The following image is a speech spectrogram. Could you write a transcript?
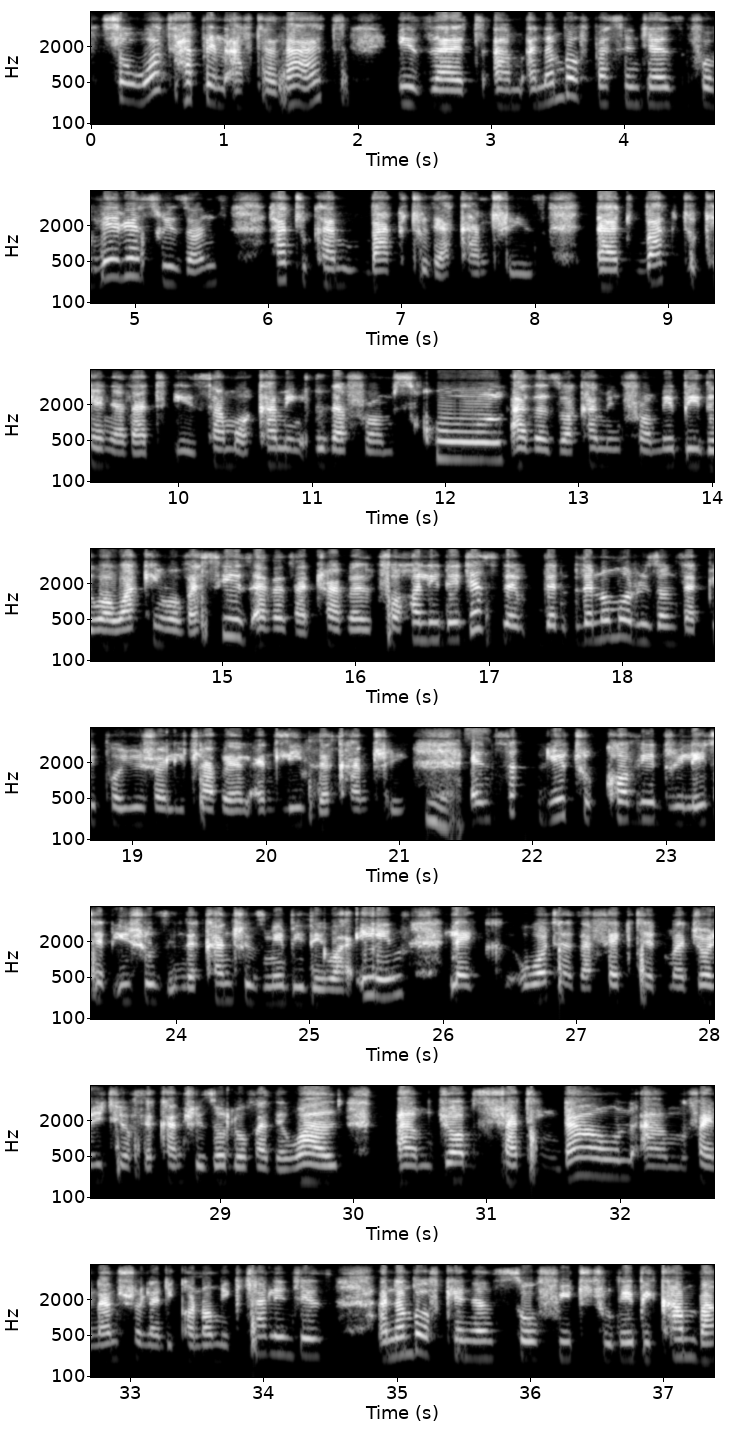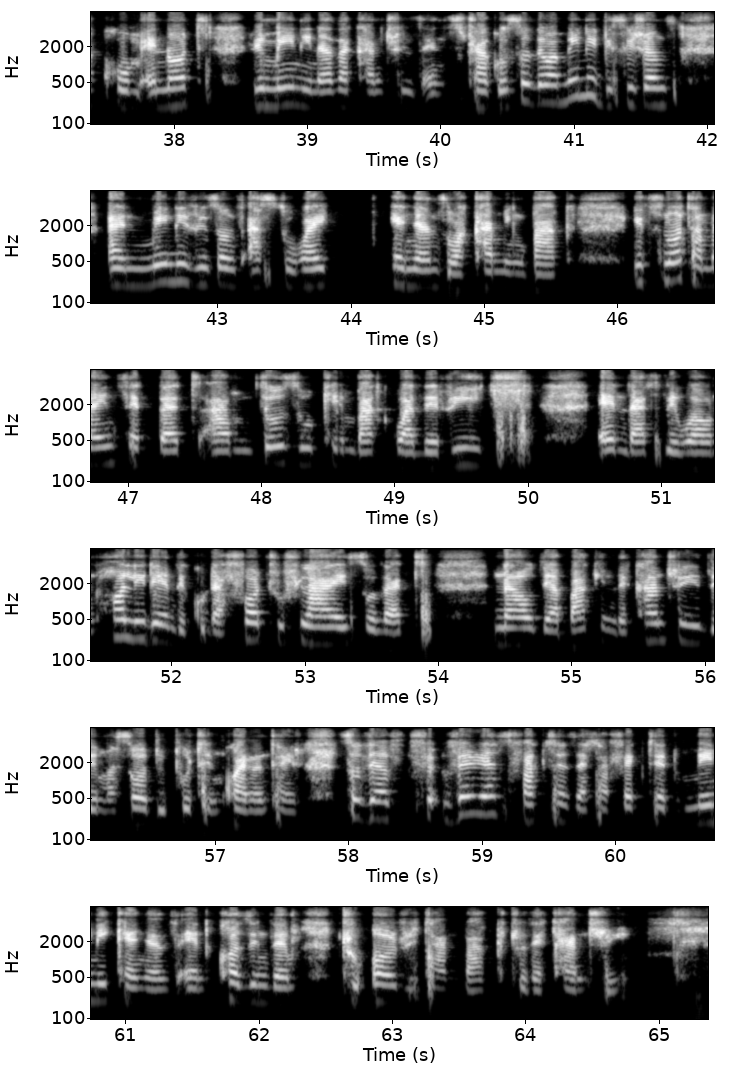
So what happened after that is that um, a number of passengers, for various reasons, had to come back to their countries. That back to Kenya. That is, some were coming either from school, others were coming from maybe they were working overseas, others had traveled for holiday. Just the, the, the normal reasons that people usually travel and leave the country. Yes. And some due to COVID related issues in the countries maybe they were in, like what has affected majority of the countries all over the world, um, jobs shutting down, um, financial and economic challenges, a number of Kenyans saw fit to maybe come back home and not remain in other countries and struggle. So there were many decisions and many reasons as to why Kenyans were coming back. It's not a mindset that um, those who came back were the rich and that they were on holiday and they could afford to fly, so that now they're back in the country, they must all be put in quarantine. So there are f- various factors that affected many Kenyans and causing them to all return back to the country.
